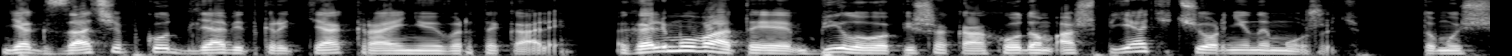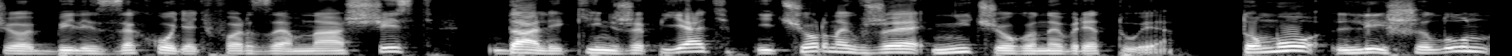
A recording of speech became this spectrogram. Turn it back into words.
як зачіпку для відкриття крайньої вертикалі. Гальмувати білого пішака ходом H5 чорні не можуть, тому що білі заходять ферзем на H6, далі кінь G5, і чорних вже нічого не врятує. Тому Лі Шилун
